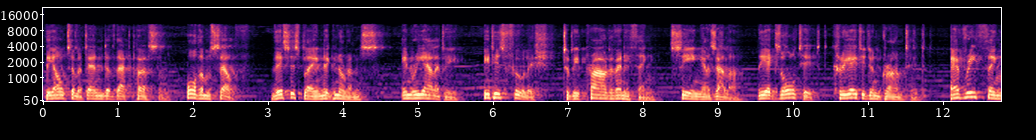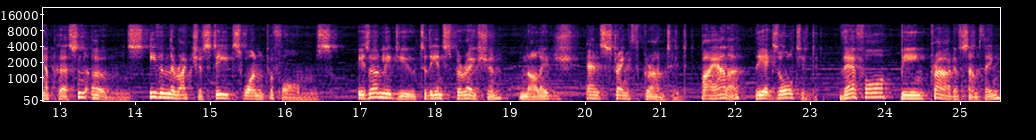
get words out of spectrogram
the ultimate end of that person or themselves. This is plain ignorance. In reality, it is foolish to be proud of anything, seeing as Allah, the Exalted, created and granted everything a person owns, even the righteous deeds one performs, is only due to the inspiration, knowledge, and strength granted by Allah, the Exalted. Therefore, being proud of something,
